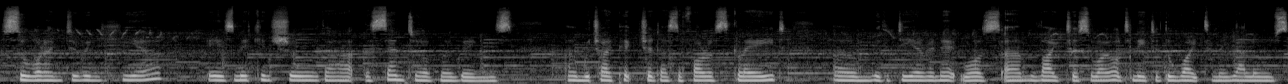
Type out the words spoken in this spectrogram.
So what I'm doing here is making sure that the centre of my rings, um, which I pictured as a forest glade um, with a deer in it, was um, lighter. So I alternated the white and the yellows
